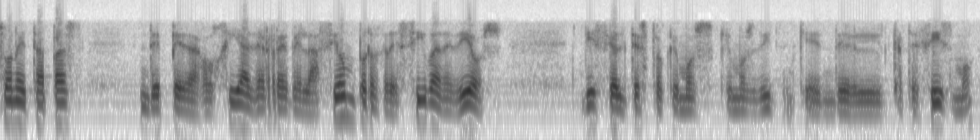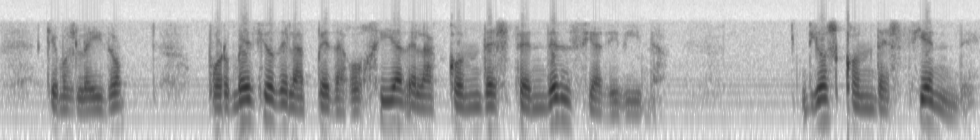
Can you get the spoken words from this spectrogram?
Son etapas de pedagogía, de revelación progresiva de Dios. Dice el texto que hemos, que hemos del catecismo que hemos leído, por medio de la pedagogía de la condescendencia divina. Dios condesciende,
